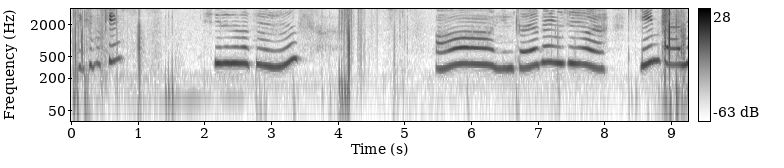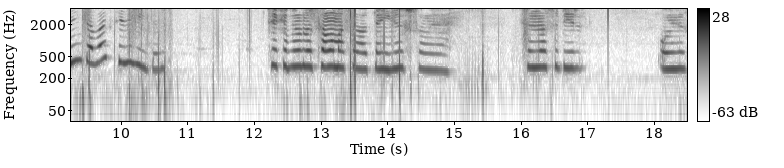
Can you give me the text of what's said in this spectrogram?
peki bu kim? Şöyle bir bakıyoruz. Aa, Nimda'ya benziyor. Nimda, Nimda bak seni giydim. Peki bunu da tanımazsan ben yuh sana ya. Sen nasıl bir oyun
